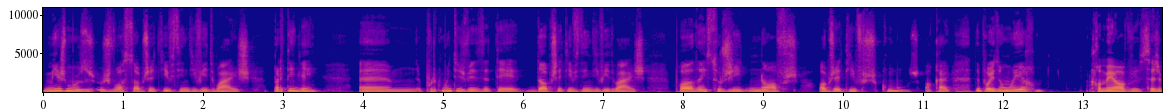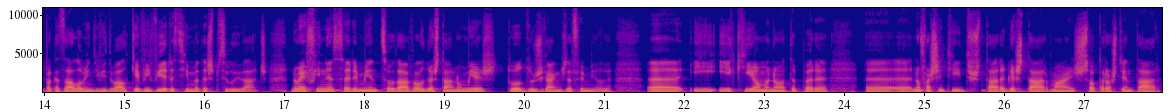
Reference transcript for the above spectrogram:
mesmo os, os vossos objetivos individuais, partilhem. Um, porque muitas vezes, até de objetivos individuais, podem surgir novos objetivos comuns, ok? Depois, um erro como é óbvio, seja para casal ou individual, que é viver acima das possibilidades. Não é financeiramente saudável gastar no mês todos os ganhos da família. Uh, e, e, aqui é uma nota para. Uh, uh, não faz sentido estar a gastar mais só para ostentar,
